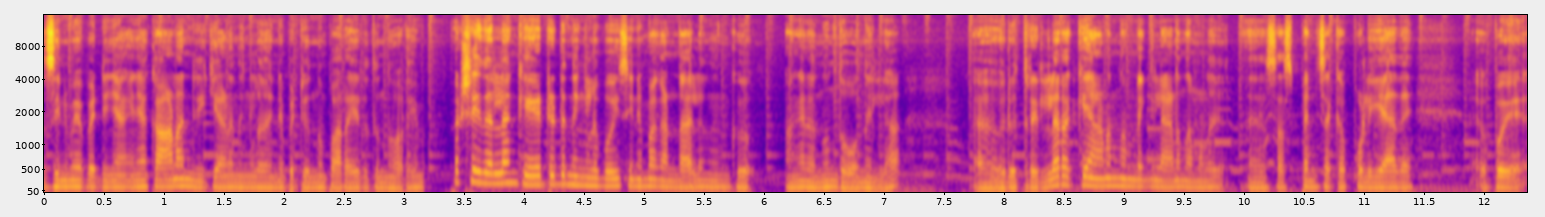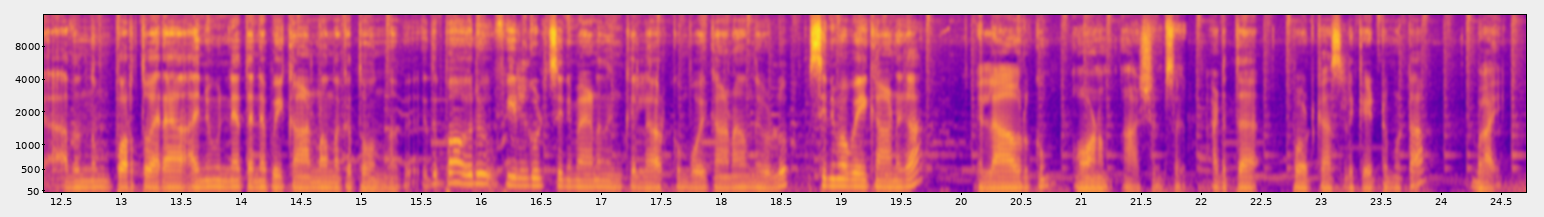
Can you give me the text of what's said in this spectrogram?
സിനിമയെ പറ്റി ഞാൻ ഞാൻ കാണാനിരിക്കുകയാണ്. നിങ്ങൾ അതിനെ പറ്റി ഒന്നും പറയരുതെന്ന് പറയും. പക്ഷേ ഇതെല്ലാം കേട്ടിട്ട് നിങ്ങൾ പോയി സിനിമ കണ്ടാലും നിങ്ങൾക്ക് അങ്ങനെയൊന്നും തോന്നില്ല. ഒരു ത്രില്ലറൊക്കെ ആണെന്നുണ്ടെങ്കിലാണ് നമ്മൾ സസ്പെൻസൊക്കെ പൊളിയാതെ പോയി അതൊന്നും പുറത്ത് വരാ അതിന് മുന്നേ തന്നെ പോയി കാണണമെന്നൊക്കെ തോന്നുന്നത്. ഇതിപ്പോൾ ഒരു ഫീൽ ഗുഡ് സിനിമയാണ്. നിങ്ങൾക്ക് എല്ലാവർക്കും പോയി കാണാവുന്നേ ഉള്ളൂ. സിനിമ പോയി കാണുക. എല്ലാവർക്കും ഓണം ആശംസകൾ. അടുത്ത പോഡ്കാസ്റ്റിൽ കേട്ടുമുട്ടാം. ബായ്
